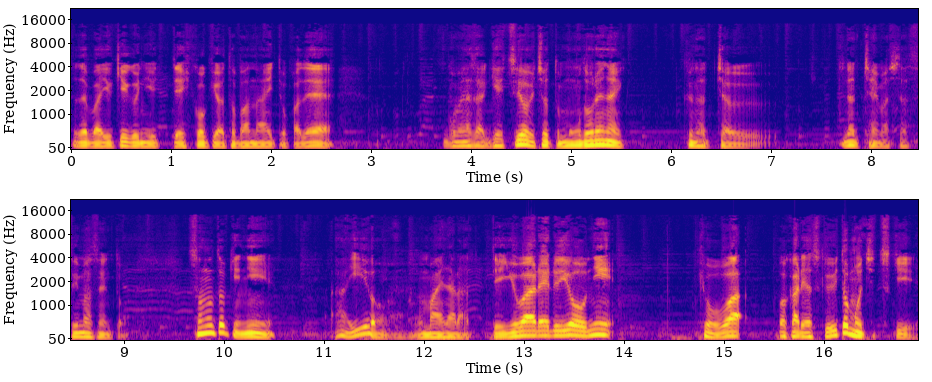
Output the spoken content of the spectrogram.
例えば雪国行って飛行機が飛ばないとかで、ごめんなさい、月曜日ちょっと戻れなくなっちゃう、なっちゃいました。すいませんと。その時に、あ、いいよ、お前ならって言われるように、今日は分かりやすく言うと餅つき、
